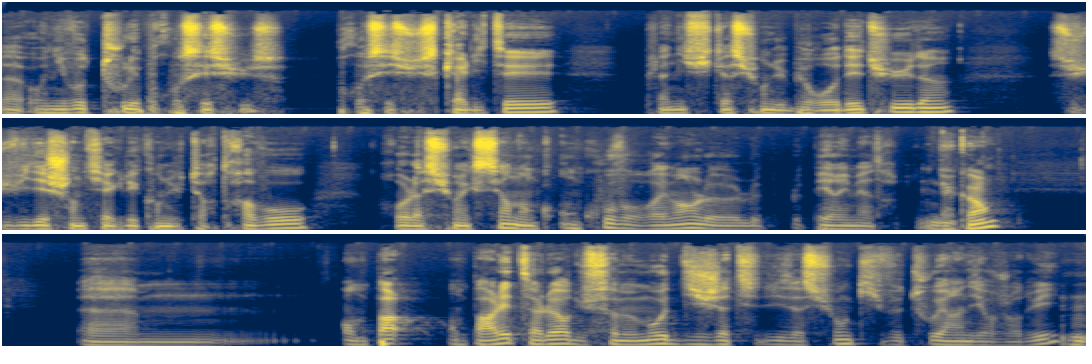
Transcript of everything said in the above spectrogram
euh, au niveau de tous les processus, processus qualité, planification du bureau d'études, suivi des chantiers avec les conducteurs travaux, relations externes. Donc, on couvre vraiment le- le- le périmètre. D'accord Euh, on, par- on parlait tout à l'heure du fameux mot digitalisation qui veut tout et rien dire aujourd'hui. Mm.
